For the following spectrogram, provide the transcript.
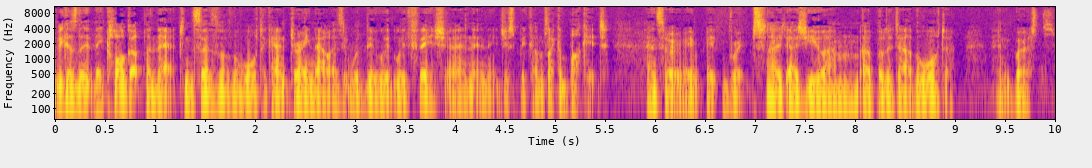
Because they, they clog up the net, and so sort of the water can't drain out as it would do with, with fish, and, and it just becomes like a bucket, and so it, it rips as, as you um, uh, pull it out of the water, and it bursts.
